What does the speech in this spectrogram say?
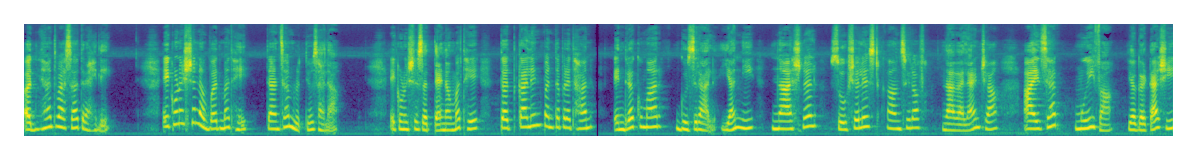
अज्ञातवासात राहिले. एकोणीसशे नव्वदमध्ये त्यांचा मृत्यू झाला. एकोणीसशे सत्त्याण्णवमध्ये तत्कालीन पंतप्रधान इंद्रकुमार गुजराल यांनी नॅशनल सोशलिस्ट काउन्सिल ऑफ नागालँडच्या आयझॅक मुईवा या गटाशी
